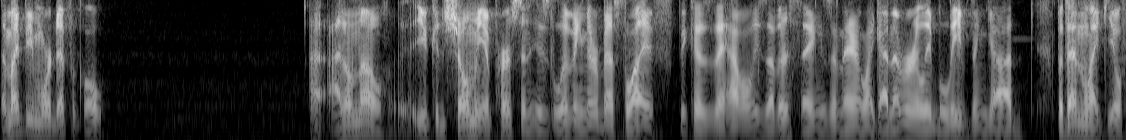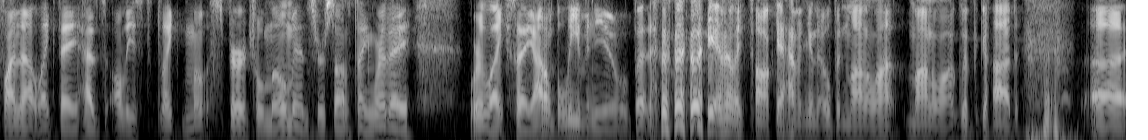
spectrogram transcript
that might be more difficult. I, I don't know. You could show me a person who's living their best life because they have all these other things, and they're like, I never really believed in God. But then, like, you'll find out like they had all these like mo- spiritual moments or something where they were like saying, "I don't believe in you," but and they're like talking, having an open monologue monologue with God, uh,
